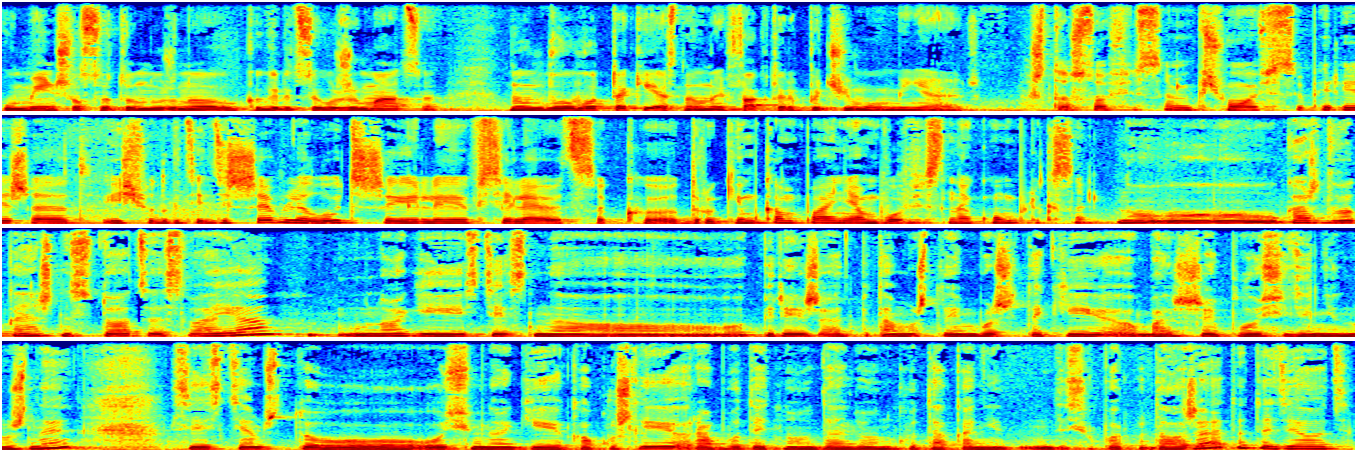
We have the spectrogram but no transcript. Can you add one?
уменьшился, то нужно, как говорится, ужиматься. Ну, вот такие основные факторы, почему меняют. Что с офисами? Почему офисы переезжают? Ищут где дешевле, лучше или вселяются к другим компаниям в офисные комплексы? Ну, у каждого, конечно, ситуация своя. Многие, естественно, переезжают, потому что им больше такие большие площади не нужны. В связи с тем, что очень многие как ушли работать на удаленку, так они до сих пор продолжают это делать.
